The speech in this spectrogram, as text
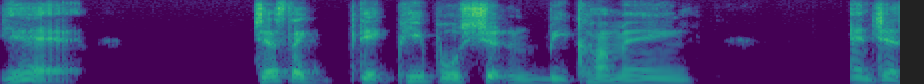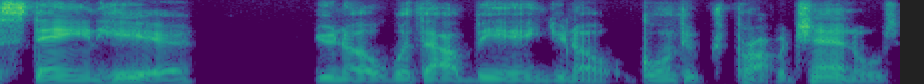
yeah, just like people shouldn't be coming and just staying here, you know, without being, you know, going through proper channels.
